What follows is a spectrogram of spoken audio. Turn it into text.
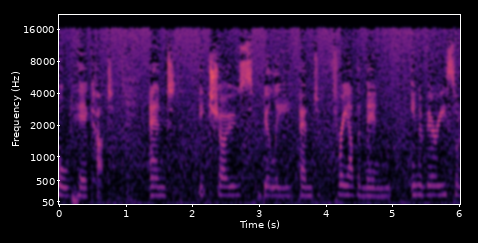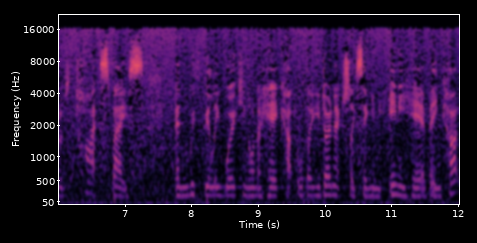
called Haircut, and it shows Billy and three other men in a very sort of tight space and with Billy working on a haircut, although you don't actually see any, hair being cut,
